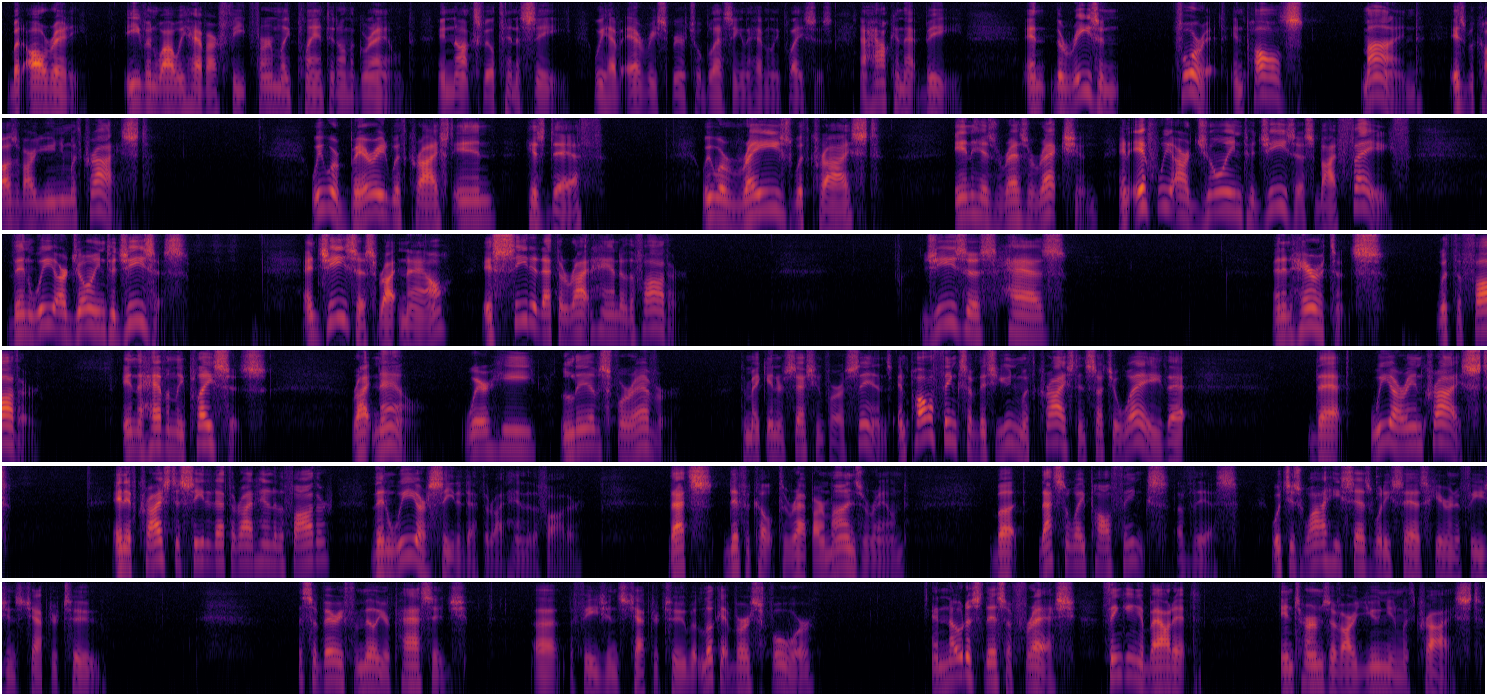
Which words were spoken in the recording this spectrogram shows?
but already. Even while we have our feet firmly planted on the ground in Knoxville, Tennessee, we have every spiritual blessing in the heavenly places. Now, how can that be? And the reason for it, in Paul's mind, is because of our union with Christ. We were buried with Christ in his death we were raised with Christ in his resurrection. And if we are joined to Jesus by faith, then we are joined to Jesus. And Jesus, right now, is seated at the right hand of the Father. Jesus has an inheritance with the Father in the heavenly places right now, where he lives forever make intercession for our sins. And Paul thinks of this union with Christ in such a way that, that we are in Christ. And if Christ is seated at the right hand of the Father, then we are seated at the right hand of the Father. That's difficult to wrap our minds around, but that's the way Paul thinks of this, which is why he says what he says here in Ephesians chapter 2. This is a very familiar passage uh, Ephesians chapter 2. But look at verse 4 and notice this afresh, thinking about it in terms of our union with Christ.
